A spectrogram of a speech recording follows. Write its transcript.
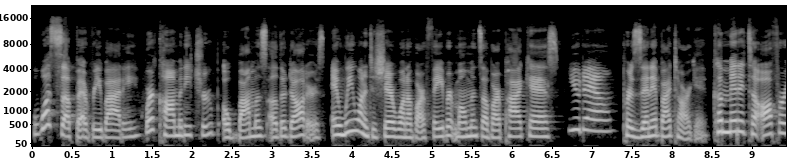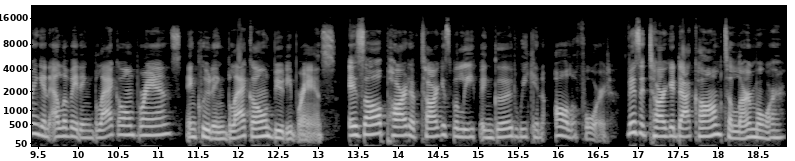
What's up, everybody? We're comedy troupe Obama's Other Daughters, and we wanted to share one of our favorite moments of our podcast, You Down? Presented by Target. Committed to offering and elevating Black owned brands, including Black owned beauty brands. It's all part of Target's belief in good we can all afford. Visit Target.com to learn more.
